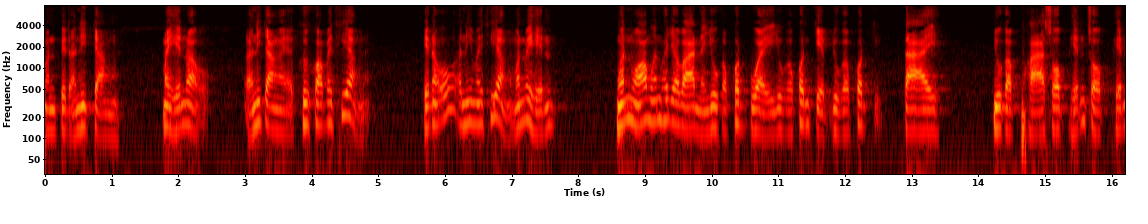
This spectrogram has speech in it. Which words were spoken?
มันเป็นอนิจจัง ไม่เห็นว่าอนิจจังไงคือความไม่เที่ยง เห็นว่าโอ้อันนี้ไม่เที่ยง มันไม่เห็น เหมือนหมอเหมือนพยาบาลเนี่ยอยู่กับคนป่วย อยู่กับคนเจ็บ อยู่กับคนตาย อยู่กับผ่าศพ เห็นศพเห็น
